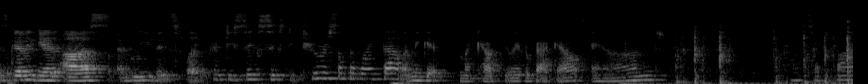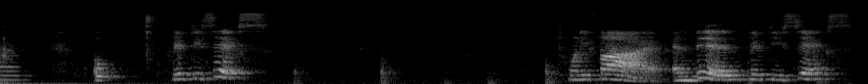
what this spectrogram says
is going to get us, I believe it's like 56, 62 or something like that. Let me get my calculator back out and 0.75. Oh, 56, 25. And then 56,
